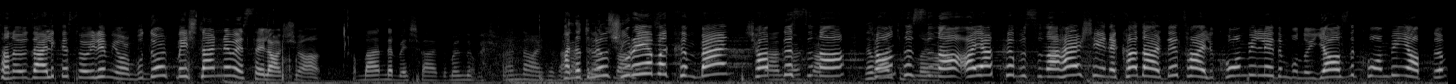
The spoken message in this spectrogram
sana özellikle söylemiyorum. Bu 4-5'ler ne mesela şu an? Ben de beş verdim. Ben de beş. Ben de aynı verdim. Hani hatırlıyor musun? Şuraya bakın ben şapkasına, Ne var ki bunda çantasına, ayakkabısına, her şeyine kadar detaylı kombinledim bunu. Yazlık kombin yaptım.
